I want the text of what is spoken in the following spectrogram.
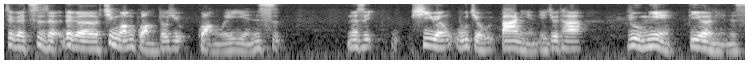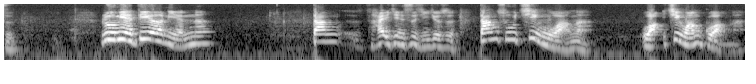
这个智者那个晋王广都去广为严寺，那是西元五九八年，也就他入灭第二年的事。入灭第二年呢，当还有一件事情就是，当初晋王啊，王晋王广啊，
